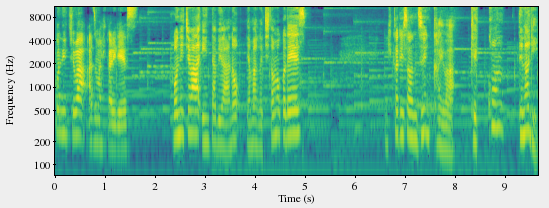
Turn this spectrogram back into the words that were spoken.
こんにちは東ひかりです。こんにちは、インタビュアーの山口智子です。ひかりさん、前回は結婚って何？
